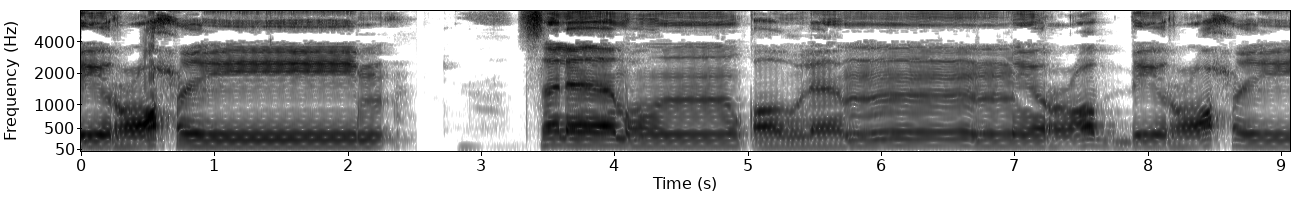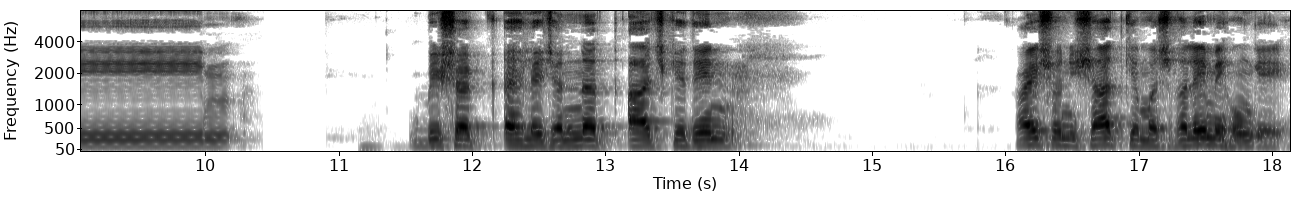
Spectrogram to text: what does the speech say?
رحيم سلام قولا من رب رحيم. بشک اہل جنت آج کے دن عیش و نشاد کے مشغلے میں ہوں گے۔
